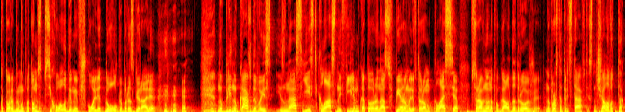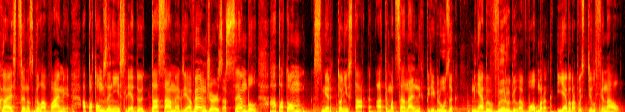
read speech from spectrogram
который бы мы потом с психологами в школе долго бы разбирали. Но, блин, у каждого из, из нас есть классный фильм, который нас в первом или втором классе все равно напугал до дрожи. Но просто представьте, сначала вот такая сцена с головами, а потом за ней следует та самая, где Avengers Assemble, а потом смерть Тони Старка. От эмоциональных перегрузок меня бы вырубило в обморок, и я бы пропустил финал.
